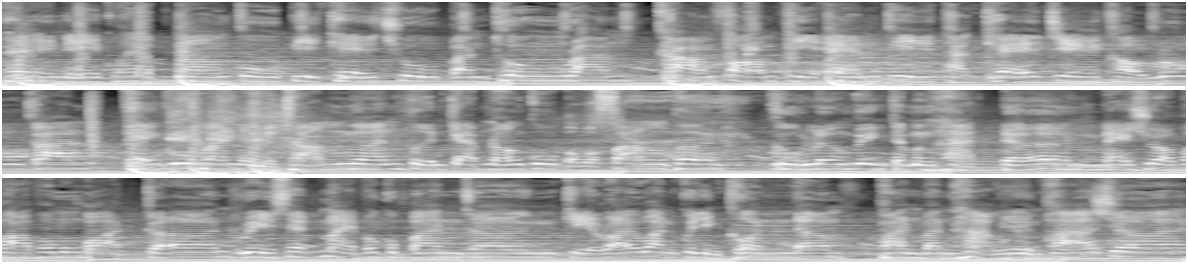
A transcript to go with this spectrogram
เพลงนี้กูให้กับน้องกู PK ชูบันทุ่งรันข้ามฟอร์ม PNP ถ้า KG เขารู้กัน เพลงกูมันยังไม่ทำเงินปืนแก๊บน้องกูบอกว่าฟังเพลิน กูเริ่มวิ่งแต่มึงหัดเดิน ไม่ชัวร์พอเพราะมึงบอดเกิน รีเซ็ตใหม่เพราะกูบันเทิง กี่ร้อยวันกูยังคนเดิม พันปัญหากูยังพาเชิญ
